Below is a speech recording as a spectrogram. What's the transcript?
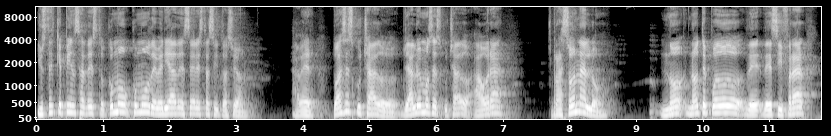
¿y usted qué piensa de esto? ¿Cómo, ¿Cómo debería de ser esta situación? A ver, tú has escuchado, ya lo hemos escuchado, ahora razónalo. No, no te puedo descifrar,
